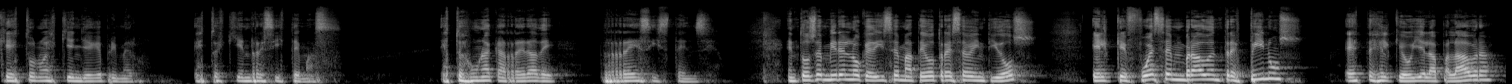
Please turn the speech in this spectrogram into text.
que esto no es quien llegue primero, esto es quien resiste más. Esto es una carrera de resistencia. Entonces miren lo que dice Mateo 13, 22. El que fue sembrado entre espinos, este es el que oye la palabra,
